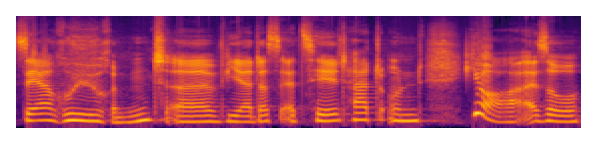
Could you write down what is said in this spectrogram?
sehr rührend, äh, wie er das erzählt hat. Und ja, also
